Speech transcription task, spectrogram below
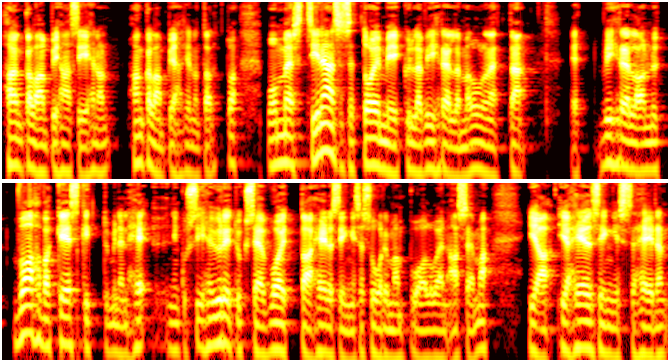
hankalampihan siihen on, hankalampihan siihen on tarttua. Mun mielestä sinänsä se toimii kyllä vihreällä. Mä luulen, että, että vihreällä on nyt vahva keskittyminen he, niin kuin siihen yritykseen voittaa Helsingissä suurimman puolueen asema. Ja, ja Helsingissä heidän,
